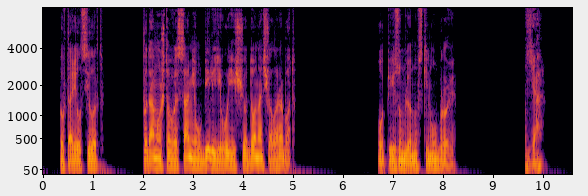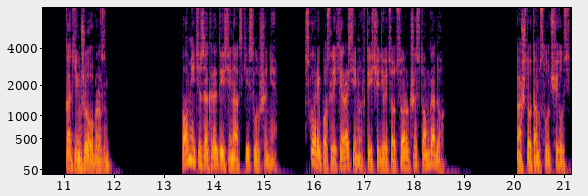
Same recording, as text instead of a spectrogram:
— повторил Силард. «Потому что вы сами убили его еще до начала работ». Оппи изумленно вскинул брови. «Я? Каким же образом?» «Помните закрытые сенатские слушания?» вскоре после Хиросимы в 1946 году. А что там случилось?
